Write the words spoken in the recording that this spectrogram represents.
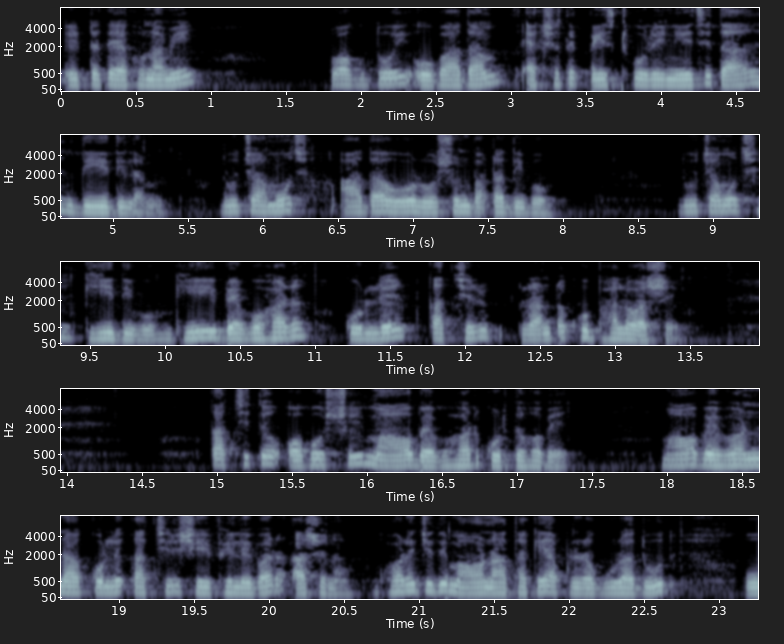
এটাতে এখন আমি টক দই ও বাদাম একসাথে পেস্ট করে নিয়েছি, তা দিয়ে দিলাম। দু চামচ আদা ও রসুন বাটা দিব। দু চামচ ঘি দিব। ঘি ব্যবহার করলে কাচ্চির রানটা খুব ভালো আসে। কাচ্চিতে অবশ্যই মাও ব্যবহার করতে হবে। মাও ব্যবহার না করলে কাচ্চির সেই ফ্লেভার আসে না। ঘরে যদি মাও না থাকে, আপনারা গুঁড়া দুধ ও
